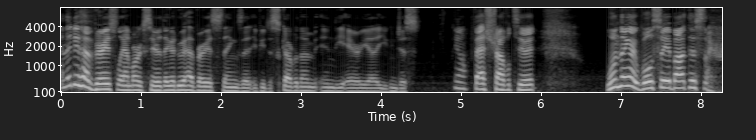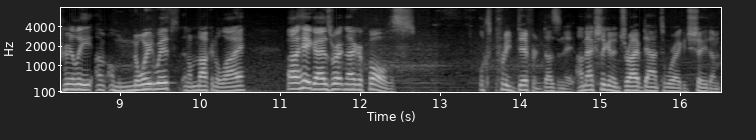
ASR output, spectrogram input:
And they do have various landmarks here. They do have various things that if you discover them in the area, you can just, you know, fast travel to it. One thing I will say about this I really, I'm, annoyed with, and I'm not going to lie. Uh, hey guys, we're at Niagara Falls. Looks pretty different, doesn't it? I'm actually going to drive down to where I can show you them.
